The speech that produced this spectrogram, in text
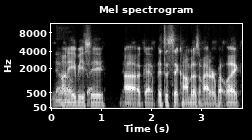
No, on ABC? that? Uh, okay, it's a sitcom. It doesn't matter. But like,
